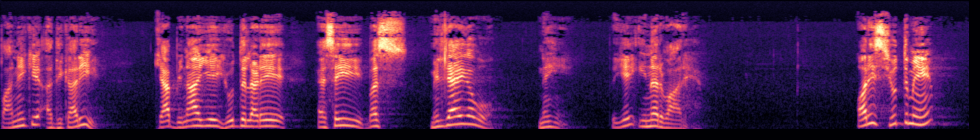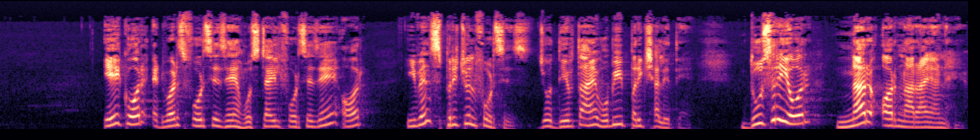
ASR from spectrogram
पाने के अधिकारी, क्या बिना ये युद्ध लड़े ऐसे ही बस मिल जाएगा वो? नहीं तो ये इनर वार है। और इस युद्ध में एक और एडवर्स फोर्सेस हैं होस्टाइल फोर्सेस हैं और इवन स्पिरिचुअल फोर्सेस जो देवता हैं, वो भी परीक्षा लेते हैं। दूसरी ओर नर और नारायण है।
